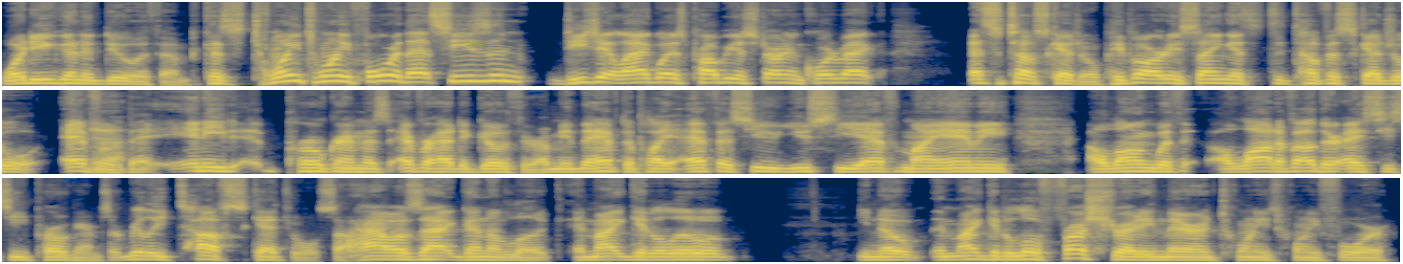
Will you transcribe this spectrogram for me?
what are you going to do with them? Because 2024, that season, DJ Lagway is probably a starting quarterback. That's a tough schedule. People are already saying it's the toughest schedule ever yeah. that any program has ever had to go through. I mean, they have to play FSU, UCF, Miami, along with a lot of other SEC programs. A really tough schedule. So, how is that going to look? It might get a little, you know, it might get a little frustrating there in 2024.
